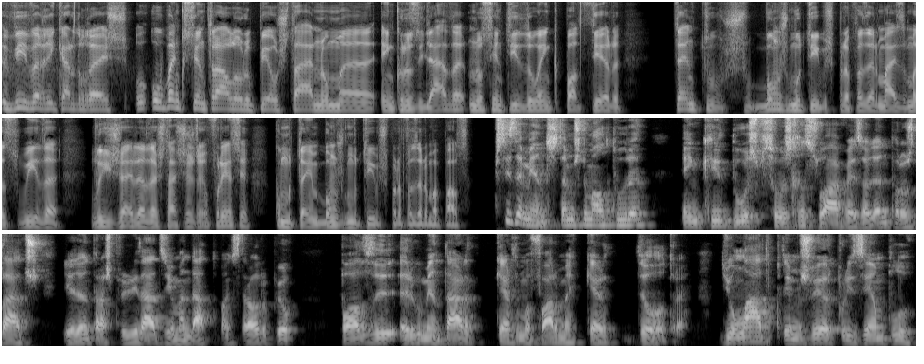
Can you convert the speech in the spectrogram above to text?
Viva Ricardo Reis. O Banco Central Europeu está numa encruzilhada, no sentido em que pode ter tantos bons motivos para fazer mais uma subida ligeira das taxas de referência, como tem bons motivos para fazer uma pausa. Precisamente, estamos numa altura em que duas pessoas razoáveis, olhando para os dados e olhando para as prioridades e o mandato do Banco Central Europeu, pode argumentar quer de uma forma, quer de outra. De um lado, podemos ver, por exemplo,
